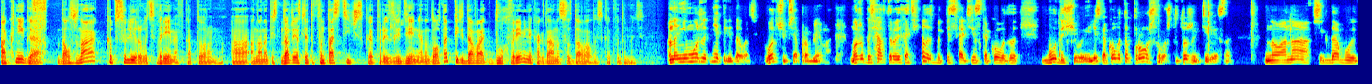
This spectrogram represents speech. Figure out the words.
А книга должна капсулировать время, в котором а, она написана? Даже если это фантастическое произведение, она должна передавать дух времени, когда она создавалась, как вы думаете? Она не может не передавать. Вот в чем вся проблема. Может быть, автору и хотелось бы писать из какого-то будущего или из какого-то прошлого, что тоже интересно. Но она всегда будет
